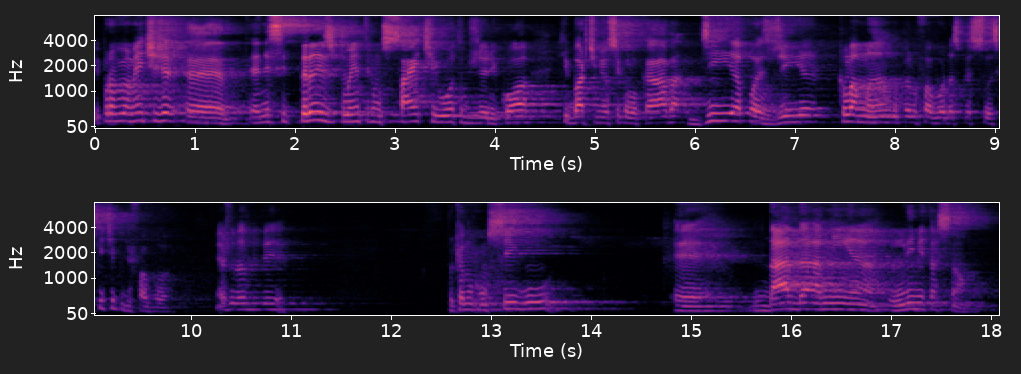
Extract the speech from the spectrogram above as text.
E provavelmente é, é nesse trânsito entre um site e outro de Jericó que Bartimeu se colocava dia após dia, clamando pelo favor das pessoas. Que tipo de favor? Me ajuda a viver. Porque eu não consigo, é, dada a minha limitação,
